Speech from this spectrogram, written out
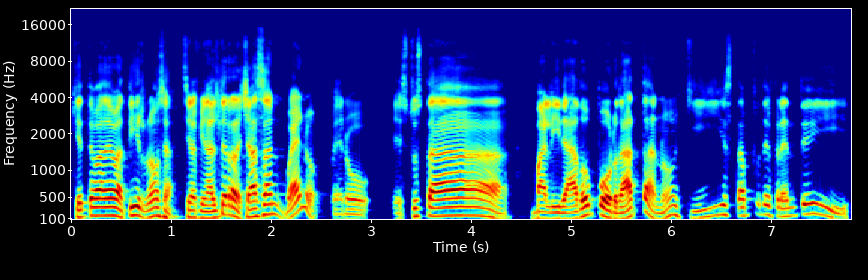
¿quién te va a debatir, no? O sea, si al final te rechazan, bueno, pero esto está validado por data, ¿no? Aquí está de frente y,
